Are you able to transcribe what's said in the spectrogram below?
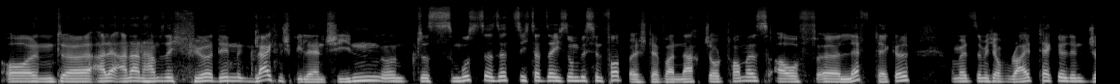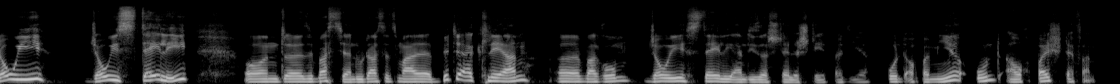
Und äh, alle anderen haben sich für den gleichen Spieler entschieden. Und das Muster setzt sich tatsächlich so ein bisschen fort bei Stefan. Nach Joe Thomas auf äh, Left Tackle haben wir jetzt nämlich auf Right Tackle den Joey, Joey Staley. Und äh, Sebastian, du darfst jetzt mal bitte erklären, äh, warum Joey Staley an dieser Stelle steht bei dir. Und auch bei mir und auch bei Stefan.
